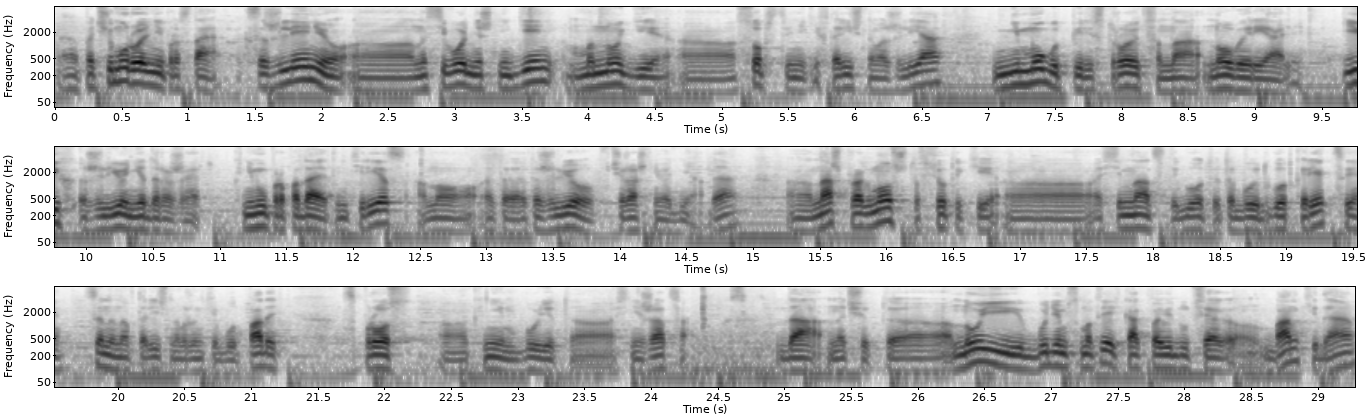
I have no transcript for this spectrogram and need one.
Э, почему роль непростая? К сожалению, э, на сегодняшний день многие э, собственники вторичного жилья не могут перестроиться на новые реалии. Их жилье не дорожает. К нему пропадает интерес, оно, это, это жилье вчерашнего дня. Да? Наш прогноз, что все-таки 2017 год это будет год коррекции, цены на вторичном рынке будут падать, спрос к ним будет снижаться. Да, значит, ну и будем смотреть, как поведут себя банки, да,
